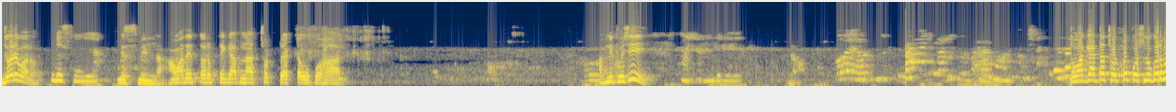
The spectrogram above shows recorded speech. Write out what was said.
জোরে বলো। বিসমিল্লাহ। আমাদের তরফ থেকে আপনার ছোট্ট একটা উপহার। আপনি খুশি? তোমাকে একটা ছোট্ট প্রশ্ন করব?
